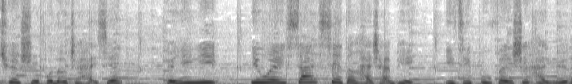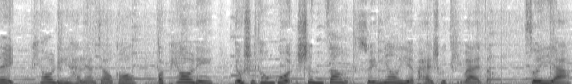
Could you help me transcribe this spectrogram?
确实不能吃海鲜。原因一，因为虾蟹等海产品。以及部分深海鱼类嘌呤含量较高，而嘌呤又是通过肾脏随尿液排出体外的，所以啊，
